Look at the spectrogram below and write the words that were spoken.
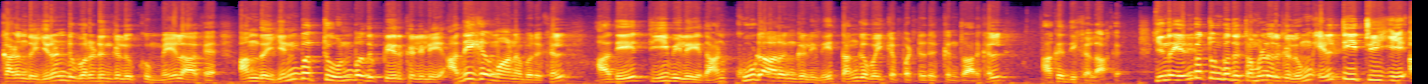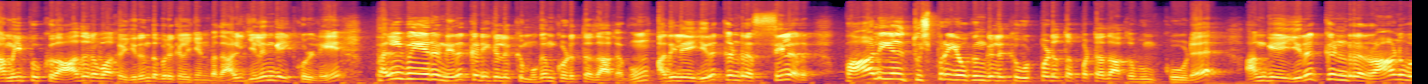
கடந்த இரண்டு வருடங்களுக்கும் மேலாக அந்த எண்பத்து ஒன்பது பேர்களிலே அதிகமானவர்கள் அதே தீவிலே தான் கூடாரங்களிலே தங்க வைக்கப்பட்டிருக்கின்றார்கள். அகதிகளாக. இந்த எண்பத்தொன்பது தமிழர்களும் எல்டிடிஇ அமைப்புக்கு ஆதரவாக இருந்தவர்கள் என்பதால் இலங்கைக்குள்ளே பல்வேறு நெருக்கடிகளுக்கு முகம் கொடுத்ததாகவும் அதிலே இருக்கின்ற சிலர் பாலியல் துஷ்பிரயோகங்களுக்கு உட்படுத்தப்பட்டதாகவும் கூட அங்கே இருக்கின்ற இராணுவ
